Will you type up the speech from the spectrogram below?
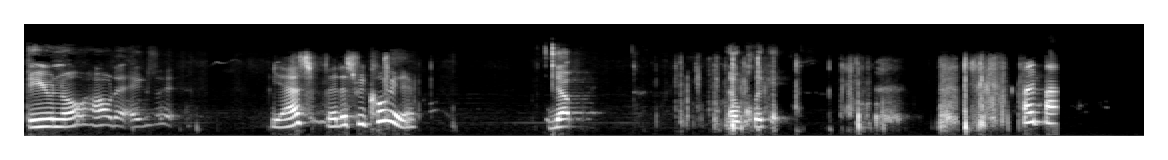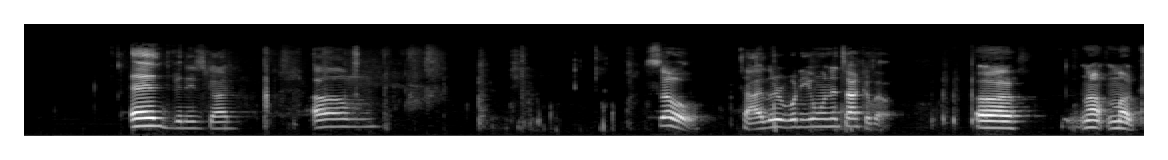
Do you know how to exit? Yes, finish recording. Yep. Now click it. Bye bye. And Vinny's gone. Um. So, Tyler, what do you want to talk about? Uh, not much.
